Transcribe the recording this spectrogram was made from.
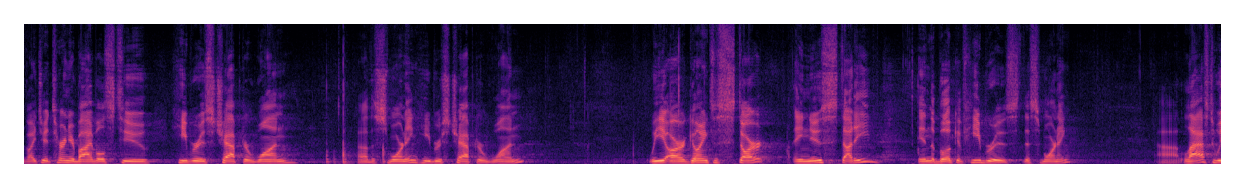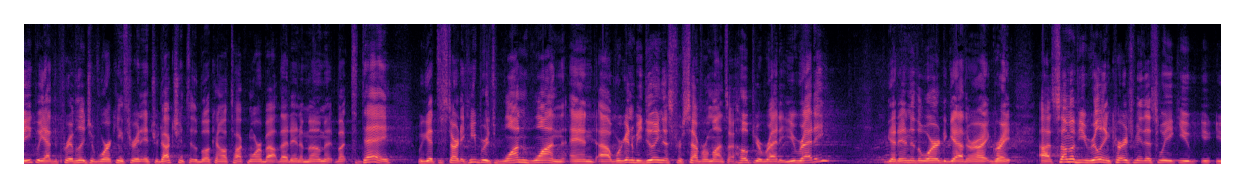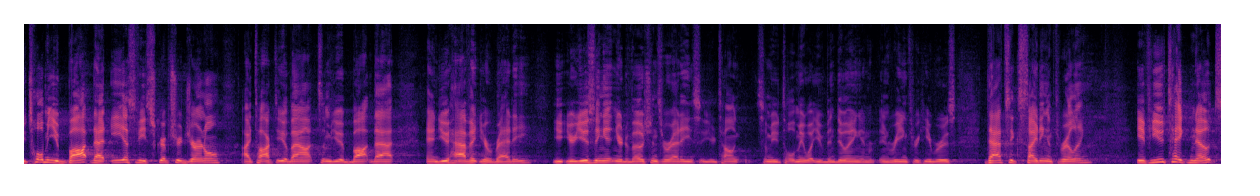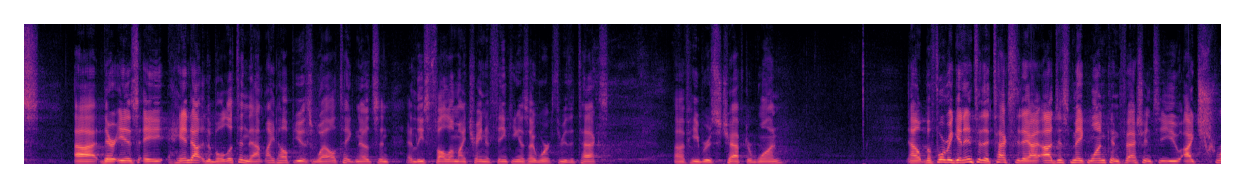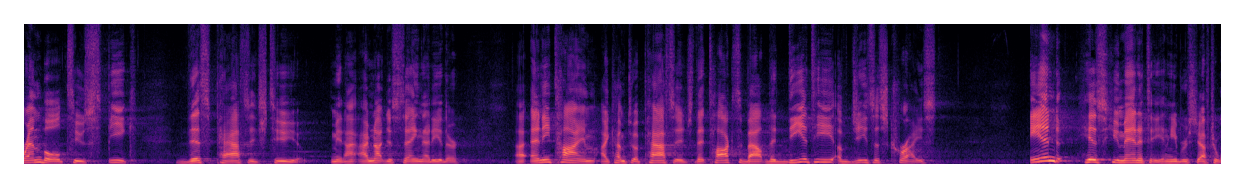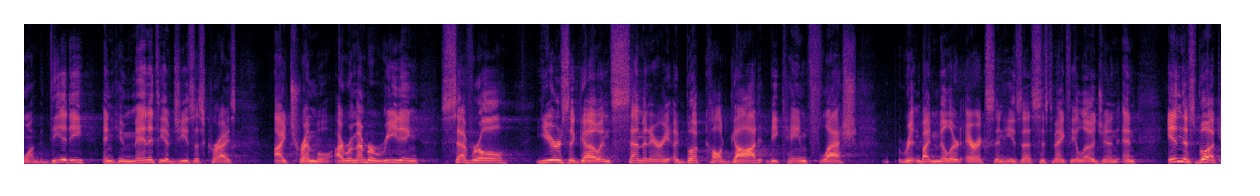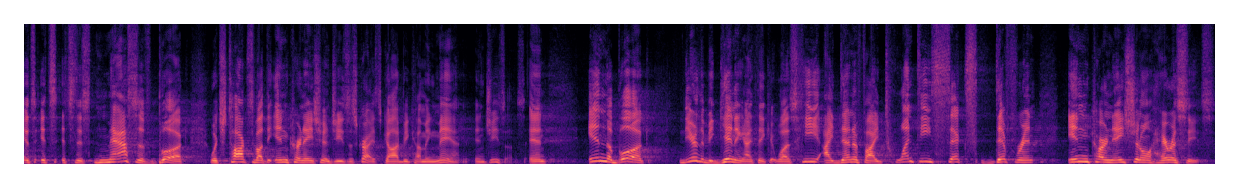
invite you to turn your Bibles to Hebrews chapter 1 uh, this morning. Hebrews chapter 1. We are going to start a new study in the book of Hebrews this morning. Uh, last week, we had the privilege of working through an introduction to the book, and I'll talk more about that in a moment. But today, we get to start at Hebrews 1 1, and uh, we're going to be doing this for several months. I hope you're ready. You ready? Get into the word together. All right, great. Uh, some of you really encouraged me this week. You, you, you told me you bought that ESV scripture journal I talked to you about. Some of you have bought that, and you have it, you're ready. You, are using it in your devotions already. So you're telling, some of you told me what you've been doing in, in reading through Hebrews. That's exciting and thrilling. If you take notes, uh, there is a handout in the bulletin that might help you as well. Take notes and at least follow my train of thinking as I work through the text of Hebrews chapter 1. Now, before we get into the text today, I, will just make one confession to you. I tremble to speak this passage to you. I mean, I, am not just saying that either. Uh, anytime I come to a passage that talks about the deity of Jesus Christ, and his humanity in Hebrews chapter 1, the deity and humanity of Jesus Christ, I tremble. I remember reading several years ago in seminary a book called God Became Flesh, written by Millard Erickson. He's a systematic theologian. And in this book, it's, it's, it's this massive book which talks about the incarnation of Jesus Christ, God becoming man in Jesus. And in the book, near the beginning, I think it was, he identified 26 different incarnational heresies.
